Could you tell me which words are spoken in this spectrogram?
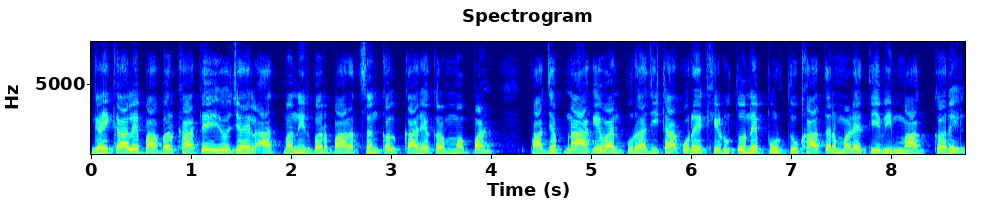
ગઈકાલે બાબર ખાતે યોજાયેલ આત્મનિર્ભર ભારત સંકલ્પ કાર્યક્રમમાં પણ ભાજપના આગેવાન પુરાજી ઠાકોરે ખેડૂતોને પૂરતું ખાતર મળે તેવી માગ કરેલ.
